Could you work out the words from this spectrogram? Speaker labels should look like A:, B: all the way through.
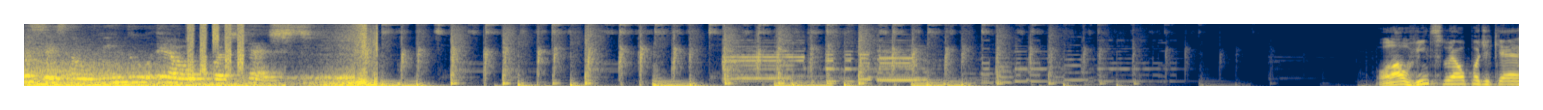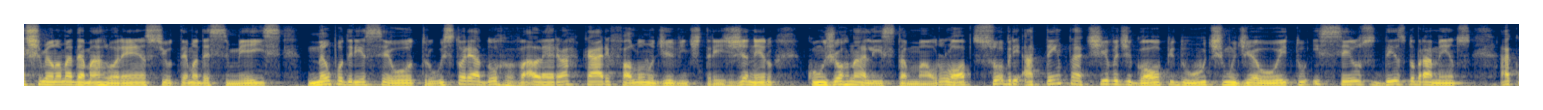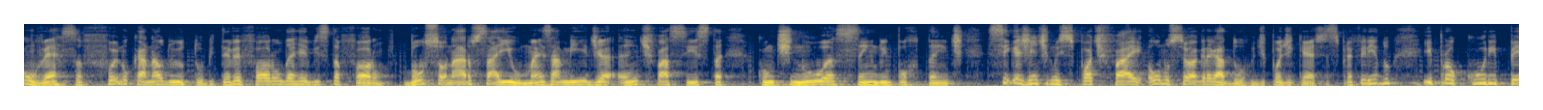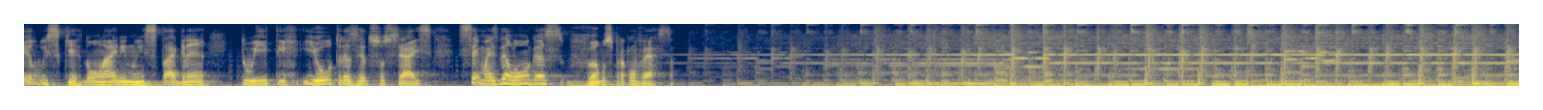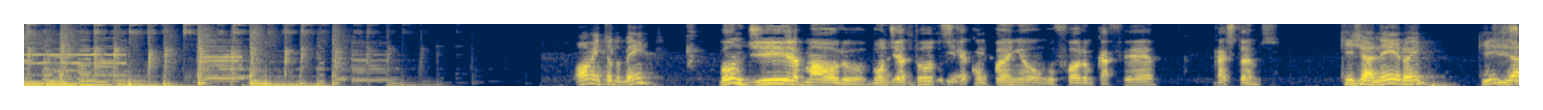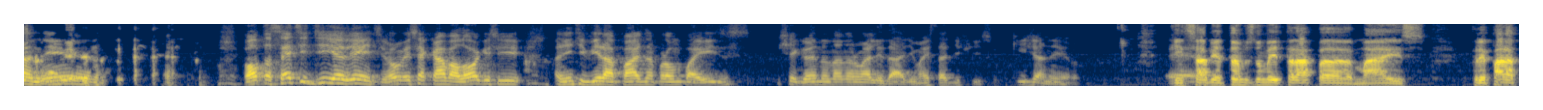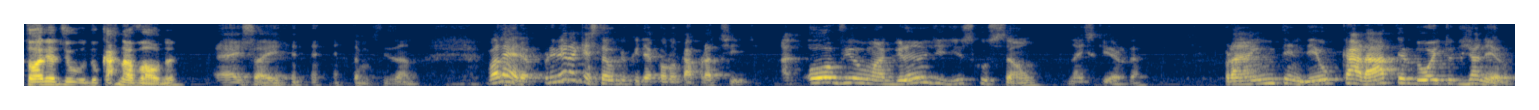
A: Você está ouvindo EOL Podcast.
B: Olá, ouvintes do El Podcast. Meu nome é Demar Lourenço e o tema desse mês não poderia ser outro. O historiador Valério Arcari falou no dia 23 de janeiro com o jornalista Mauro Lopes sobre a tentativa de golpe do último dia 8 e seus desdobramentos. A conversa foi no canal do YouTube TV Fórum da revista Fórum. Bolsonaro saiu, mas a mídia antifascista continua sendo importante. Siga a gente no Spotify ou no seu agregador de podcasts preferido e procure pelo Esquerda Online no Instagram, Twitter e outras redes sociais. Sem mais delongas, vamos para a conversa.
C: Homem, tudo bem?
D: Bom dia, Mauro. Bom dia a todos que acompanham o Fórum Café. Cá estamos.
C: Que janeiro, hein? Que, que janeiro. janeiro. Falta sete dias, gente. Vamos ver se acaba logo e se a gente vira a página para um país chegando na normalidade, mas está difícil. Que janeiro.
D: Quem é... sabe estamos numa etapa mais preparatória do, do carnaval, né?
C: É isso aí. Estamos precisando. Valério, primeira questão que eu queria colocar para ti. Houve uma grande discussão na esquerda para entender o caráter do 8 de janeiro.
